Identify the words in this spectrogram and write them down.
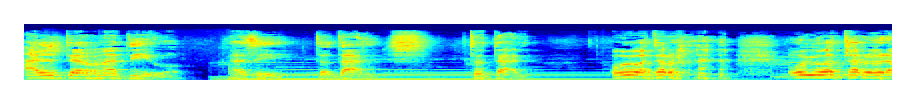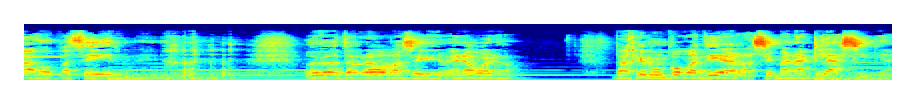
alternativo, así, total, total. Hoy va a estar, hoy va a estar bravo para seguirme. Hoy va a estar bravo para seguirme, no, bueno. Bajemos un poco a tierra, semana clásica.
